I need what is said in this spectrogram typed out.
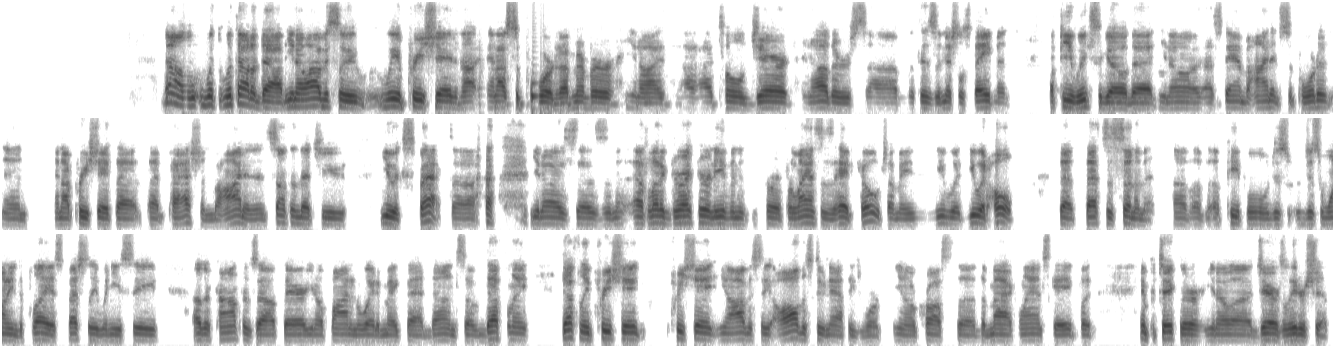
No, with, without a doubt. You know, obviously we appreciate it and I, and I support it. I remember, you know, I, I told Jarrett and others uh, with his initial statement a few weeks ago that, you know, I stand behind it, support it, and and I appreciate that that passion behind it. It's something that you you expect, uh, you know, as, as an athletic director and even for, for Lance as a head coach. I mean, you would you would hope that that's the sentiment of, of, of people just just wanting to play, especially when you see other conference out there, you know, finding a way to make that done. So definitely, definitely appreciate appreciate you know obviously all the student athletes work you know across the the MAC landscape, but in particular, you know, uh, Jarrett's leadership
